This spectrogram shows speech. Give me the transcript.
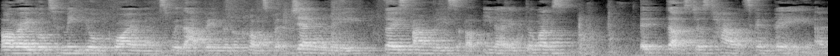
are able to meet your requirements without being middle class, but generally those families are you know the ones. It, that's just how it's going to be, and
